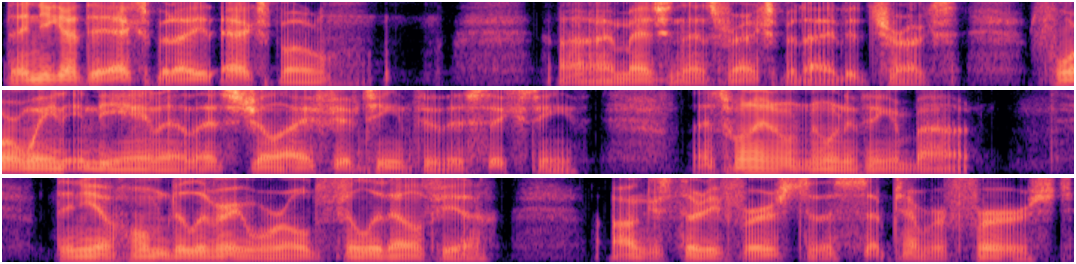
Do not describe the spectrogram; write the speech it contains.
Then you got the Expedite Expo, uh, I imagine that's for expedited trucks. Fort Wayne, Indiana, that's July 15th through the 16th. That's one I don't know anything about. Then you have Home Delivery World, Philadelphia, August 31st to the September 1st.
